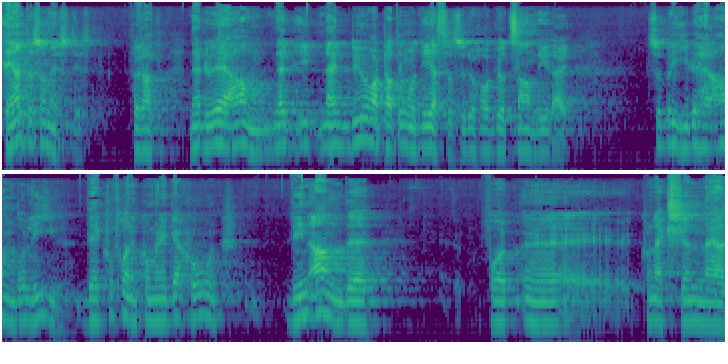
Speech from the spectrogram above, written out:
Det är inte så mystiskt. För att när du, är and, när, när du har tagit emot Jesus och du har Guds ande i dig, så blir det här ande och liv. Det får en kommunikation. Din ande får eh, connection med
